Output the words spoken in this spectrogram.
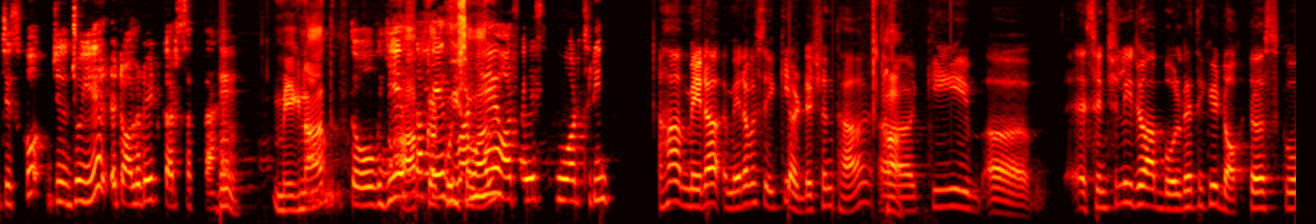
जिसको जो ये टॉलरेट कर सकता है। हम्म। मेघनाथ तो ये इसका फ़ेज़ वन है और फ़ेज़ टू और थ्री हाँ, मेरा मेरा बस एक ही एडिशन था हाँ. आ, कि एसेंशियली जो आप बोल रहे थे कि डॉक्टर्स को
